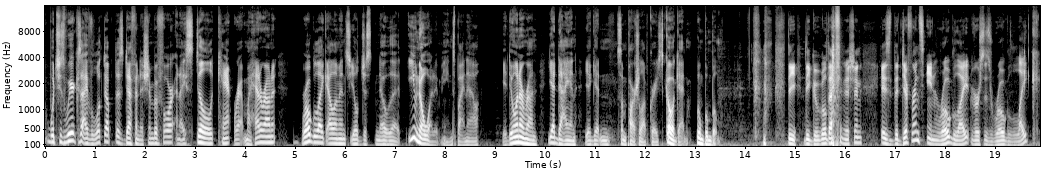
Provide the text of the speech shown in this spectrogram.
which is weird because I've looked up this definition before and I still can't wrap my head around it. Roguelike elements, you'll just know that you know what it means by now. You're doing a run, you're dying, you're getting some partial upgrades. Go again. Boom, boom, boom. The the Google definition is the difference in rogue roguelite versus roguelike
